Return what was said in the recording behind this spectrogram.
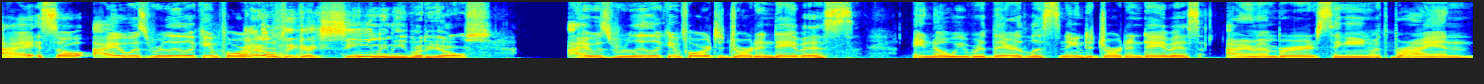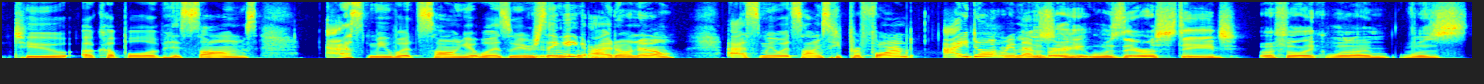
I so I was really looking forward I don't think I've seen anybody else. I was really looking forward to Jordan Davis. I know we were there listening to Jordan Davis. I remember singing with Brian to a couple of his songs. Ask me what song it was we were singing. I don't know. Ask me what songs he performed. I don't remember. Okay, was there a stage? I feel like when I was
